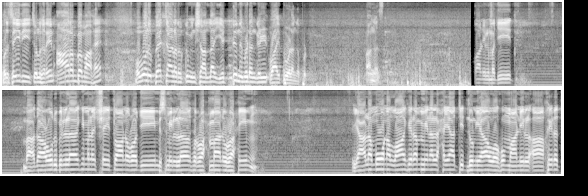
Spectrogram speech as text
ஒரு செய்தியை சொல்கிறேன். ஆரம்பமாக ஒவ்வொரு பேச்சாளருக்கும் இன்ஷா அல்லாஹ் எட்டு நிமிடங்கள் வாய்ப்பு வழங்கப்படும் வாங்க القرآن المجيد بعد أعوذ بالله من الشيطان الرجيم بسم الله الرحمن الرحيم يعلمون ظاهرا من الحياة الدنيا وهم عن الآخرة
